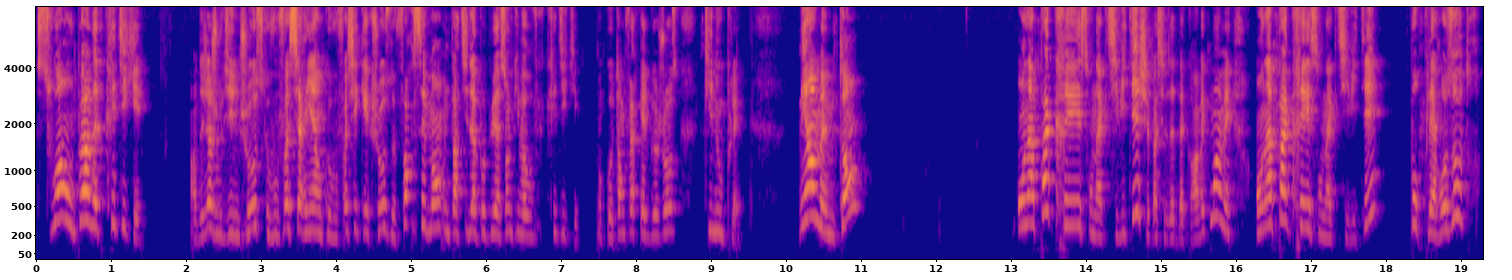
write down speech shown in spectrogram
soit ont peur d'être critiqués. Alors déjà, je vous dis une chose, que vous fassiez rien ou que vous fassiez quelque chose, de forcément une partie de la population qui va vous critiquer. Donc autant faire quelque chose qui nous plaît. Mais en même temps, on n'a pas créé son activité, je ne sais pas si vous êtes d'accord avec moi, mais on n'a pas créé son activité pour plaire aux autres.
